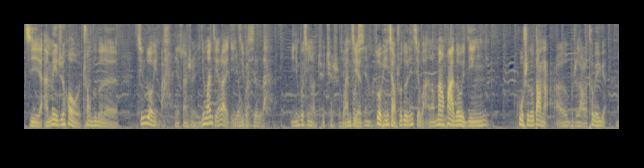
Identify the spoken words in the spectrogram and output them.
继《M 妹》之后创作的新作品吧，也算是已经完结了，已已经。已经不新了，确确实完结了，作品小说都已经写完了，漫画都已经故事都到哪儿了都不知道了，特别远啊。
